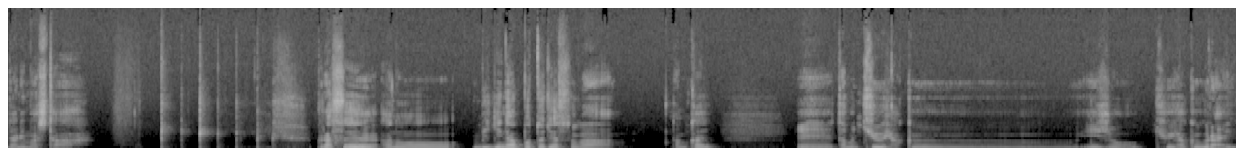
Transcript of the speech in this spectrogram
なりました。プラスあのビギナーポッドキャストが何回？えー、多分900以上？900ぐらい？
